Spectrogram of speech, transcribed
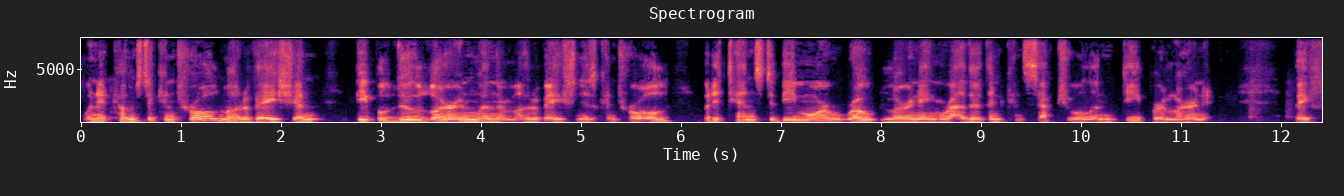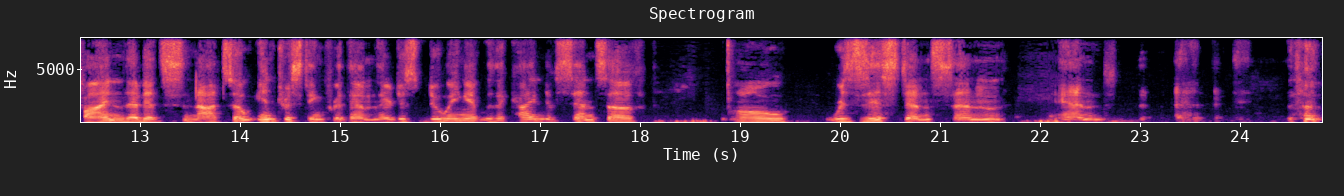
When it comes to controlled motivation, people do learn when their motivation is controlled, but it tends to be more rote learning rather than conceptual and deeper learning they find that it's not so interesting for them. They're just doing it with a kind of sense of, oh, resistance and and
